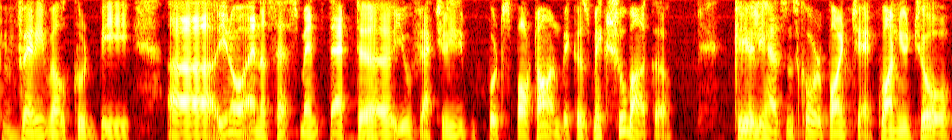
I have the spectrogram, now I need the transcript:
very well could be, uh, you know, an assessment that uh, you've actually put spot on because Mick Schumacher clearly hasn't scored a point yet. Guan Yu Zhou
